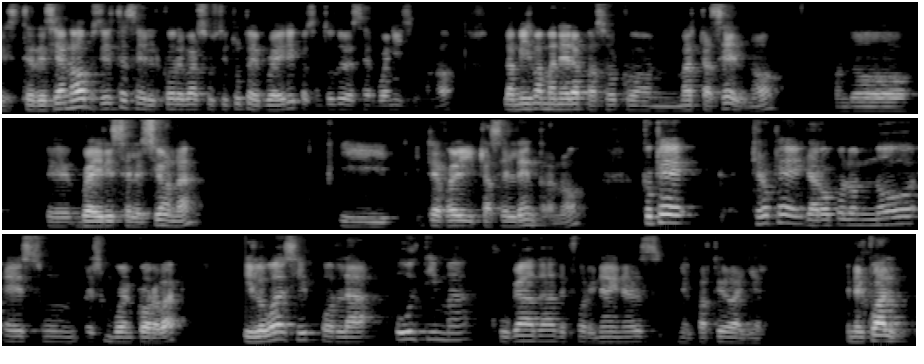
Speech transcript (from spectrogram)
este, decía, no, pues este es el quarterback sustituto de Brady, pues entonces debe ser buenísimo, ¿no? La misma manera pasó con Matt Cassell, ¿no? Cuando eh, Brady se lesiona y, y, Cassell entra, ¿no? Creo que creo que Garoppolo no es un, es un buen quarterback. Y lo voy a decir por la última jugada de 49ers en el partido de ayer, en el cual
